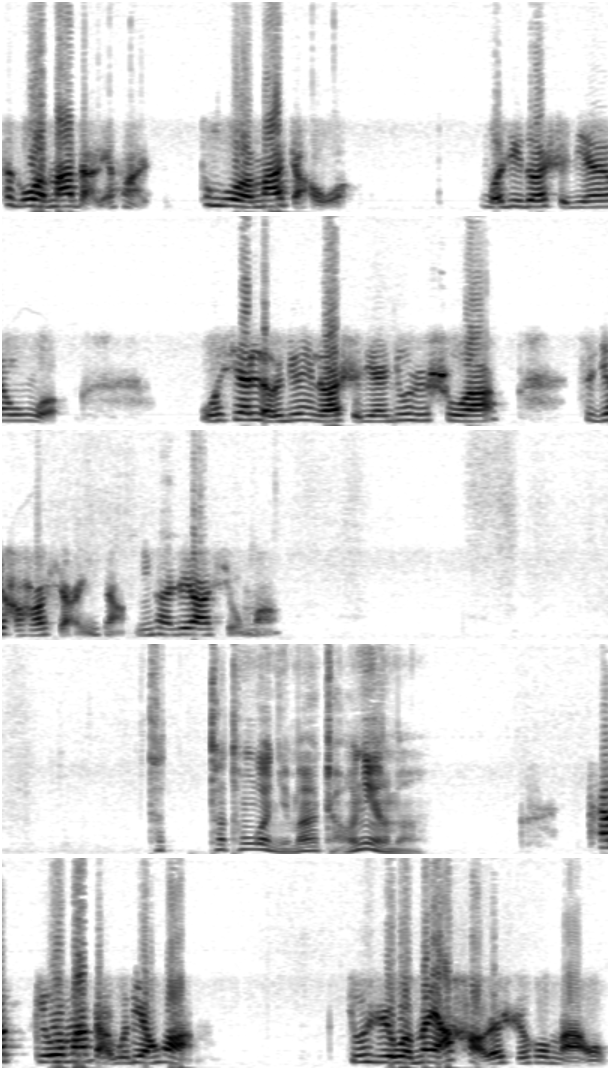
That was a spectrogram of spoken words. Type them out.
他给我妈打电话，通过我妈找我。我这段时间，我我先冷静一段时间，就是说自己好好想一想。你看这样行吗？他他通过你妈找你了吗？他给我妈打过电话。就是我们俩好的时候嘛，我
